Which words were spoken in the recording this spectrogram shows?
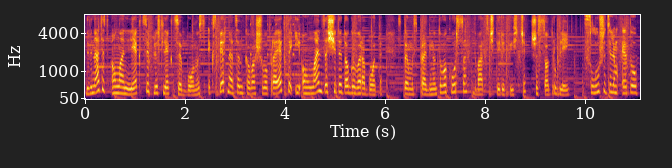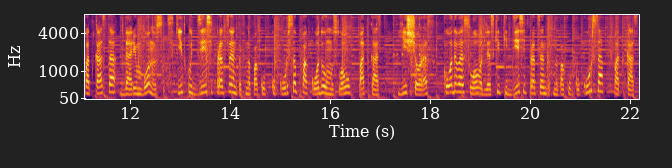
12 онлайн-лекций плюс лекция-бонус, экспертная оценка вашего проекта и онлайн-защита итоговой работы. Стоимость продвинутого курса 24 600 рублей. Слушателям этого подкаста дарим бонус. Скидку 10% на покупку курса по кодовому слову «подкаст». Еще раз, кодовое слово для скидки 10% на покупку курса «подкаст».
